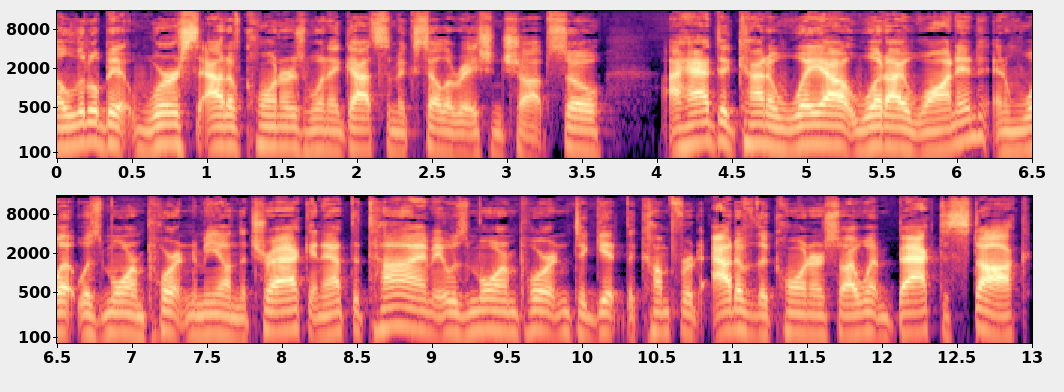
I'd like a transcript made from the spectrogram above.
a little bit worse out of corners when it got some acceleration chops. So I had to kind of weigh out what I wanted and what was more important to me on the track. And at the time, it was more important to get the comfort out of the corner. So I went back to stock,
